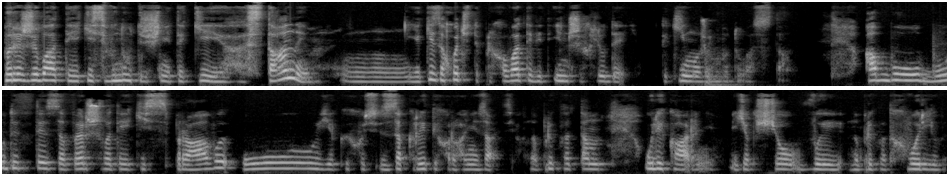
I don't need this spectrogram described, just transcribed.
Переживати якісь внутрішні такі стани, які захочете приховати від інших людей. Такі можуть бути у вас стани або будете завершувати якісь справи у якихось закритих організаціях, наприклад, там у лікарні, якщо ви, наприклад, хворіли,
